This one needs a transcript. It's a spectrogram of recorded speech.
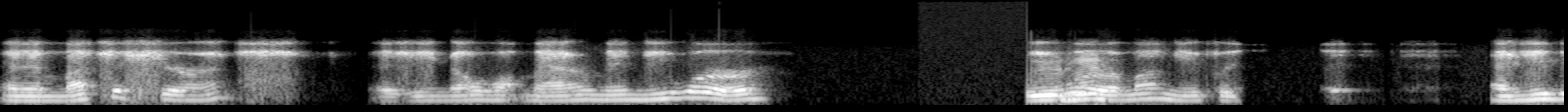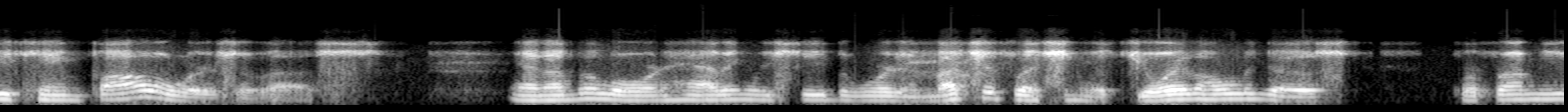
and in much assurance, as you know what manner of men you were. We mm-hmm. were among you for and you became followers of us and of the Lord, having received the word in much affliction with joy of the Holy Ghost. For from you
